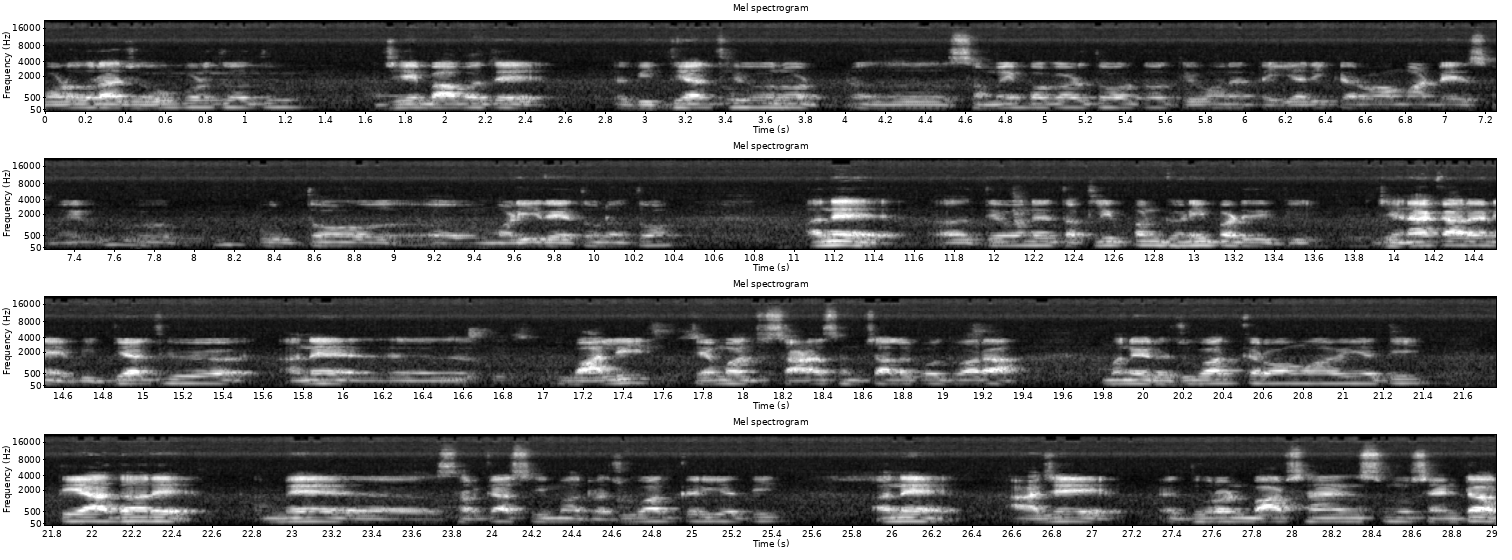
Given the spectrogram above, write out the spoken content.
વડોદરા જવું પડતું હતું. જે બાબતે વિદ્યાર્થીઓનો સમય બગડતો હતો, તેઓને તૈયારી કરવા માટે સમય પૂરતો મળી રહેતો નહોતો. અને તેઓને તકલીફ પણ ઘણી પડતી હતી. જેના કારણે વિદ્યાર્થીઓ અને વાલી તેમજ શાળા સંચાલકો દ્વારા મને રજૂઆત કરવામાં આવી હતી. તે આધારે મેં સરકારશ્રીમાં રજૂઆત કરી હતી. અને આજે ધોરણ બાર સાયન્સનું સેન્ટર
